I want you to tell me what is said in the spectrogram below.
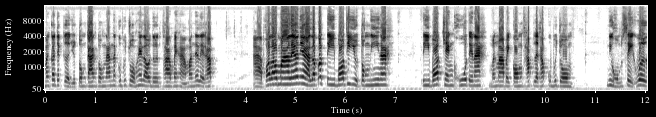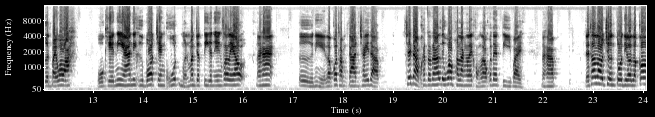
มันก็จะเกิดอยู่ตรงกลางตรงนั้นนะคุณผู้ชมให้เราเดินทางไปหามันได้เลยครับ อ่าพอเรามาแล้วเนี่ยเราก็ตีบอสที่อยู่ตรงนี้นะ ตีบอสเชงคูเลยนะ มันมาไปกองทัพเลยครับคุณผู้ชม นี่ผมเสกเวอร์เกินไปวะวะโอเคนี่ฮะนี่คือบอสเชงคูดเหมือนมันจะตีกันเองซะแล้วนะฮะเออนี่เราก็ทำการใช้ดาบใช้ดาบคาตานะหรือว่าพลังอะไรของเราก็ได้ตีไปนะครับ แต่ถ้าเราเชิญตัวเดียวเราก็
